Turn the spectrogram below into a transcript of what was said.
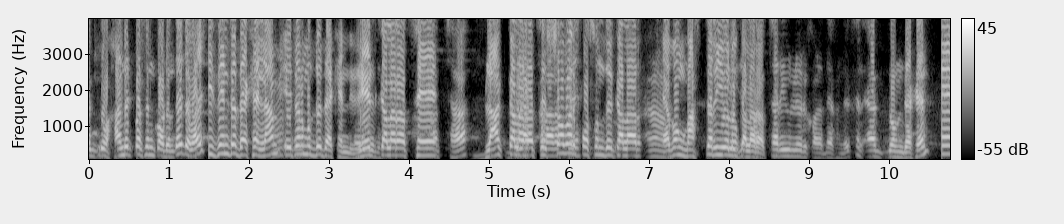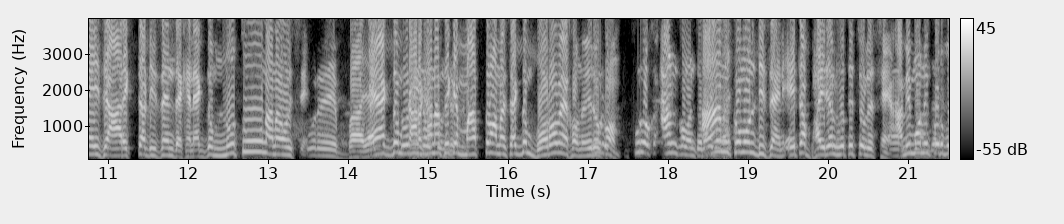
একদম হান্ড্রেড পার্সেন্ট কটন তাই তো ভাই? ডিজাইনটা দেখাইলাম এটার মধ্যে দেখেন এই রেড যে- কালার আছে আচ্ছা। ব্ল্যাক কালার আছে সবার পছন্দের কালার। এবং মাস্টার ইয়েলো কালার আছে। চারিউলের করা দেখেন দেখছেন? একদম দেখেন। এই যে আরেকটা ডিজাইন দেখেন একদম নতুন আনা হয়েছে। ওরে ভাই একদম কারখানা থেকে মাত্র আনা হয়েছে একদম গরম এখন এরকম। পুরো আনকমন তো। আনকমন ডিজাইন এটা ভাইরাল হতে চলেছে। আমি মনে। করব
